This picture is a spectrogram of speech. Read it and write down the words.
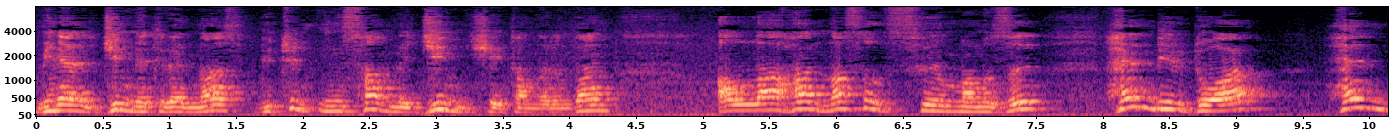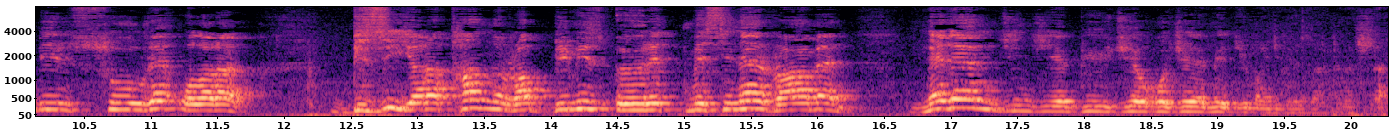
minel cinneti ve nas bütün insan ve cin şeytanlarından Allah'a nasıl sığınmamızı hem bir dua hem bir sure olarak bizi yaratan Rabbimiz öğretmesine rağmen neden cinciye, büyücüye, hocaya, medyuma gidiyoruz arkadaşlar?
